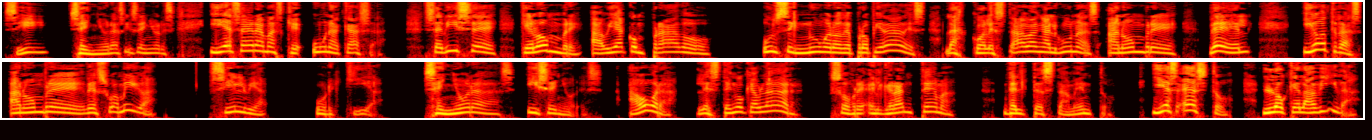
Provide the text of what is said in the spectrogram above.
Sí, señoras y señores, y esa era más que una casa. Se dice que el hombre había comprado un sinnúmero de propiedades, las cuales estaban algunas a nombre de él y otras a nombre de su amiga, Silvia Urquía. Señoras y señores, ahora les tengo que hablar sobre el gran tema del testamento. Y es esto lo que la vida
